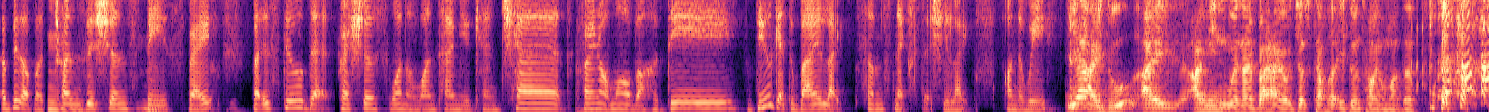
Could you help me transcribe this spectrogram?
a bit of a mm. transition mm. space, right? But it's still that precious one on one time you can chat, mm. find out more about her day. Do you get to buy like some snacks that she likes on the way? yeah, I do. I I mean, when I buy, I will just tell her, hey, don't tell your mother.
